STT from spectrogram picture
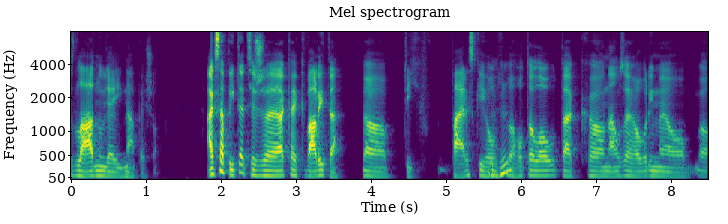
zvládnuť aj na pešo. Ak sa pýtate, že aká je kvalita tých fajerských mm-hmm. hotelov, tak naozaj hovoríme o, o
